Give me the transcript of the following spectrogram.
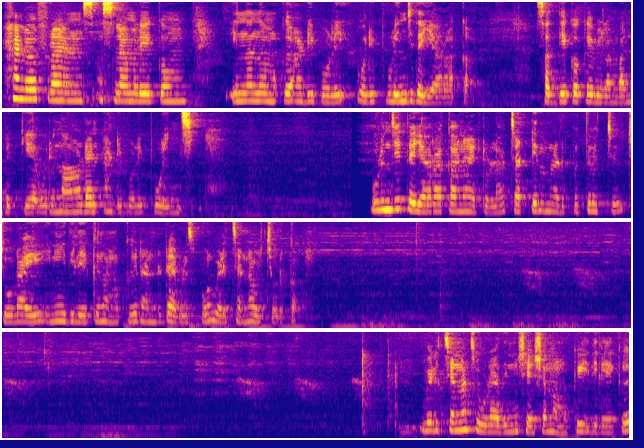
Hello friends അസ്സാം വലൈക്കും ഇന്ന് നമുക്ക് അടിപൊളി ഒരു പുളിഞ്ചി തയ്യാറാക്കാം. സദ്യക്കൊക്കെ വിളമ്പാൻ പറ്റിയ ഒരു നാടൻ അടിപൊളി പുളിഞ്ചി. പുളിഞ്ചി തയ്യാറാക്കാനായിട്ടുള്ള ചട്ടി നമ്മൾ അടുപ്പത്ത് വെച്ച് ചൂടായി ഇനി ഇതിലേക്ക് നമുക്ക് രണ്ട് ടേബിൾ സ്പൂൺ വെളിച്ചെണ്ണ ഒഴിച്ചു കൊടുക്കാം. വെളിച്ചെണ്ണ ചൂടായതിന് ശേഷം നമുക്ക് ഇതിലേക്ക്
